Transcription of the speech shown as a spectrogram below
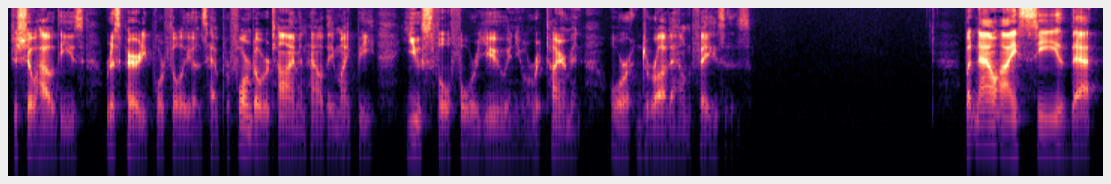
to show how these risk parity portfolios have performed over time and how they might be useful for you in your retirement or drawdown phases. But now I see that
